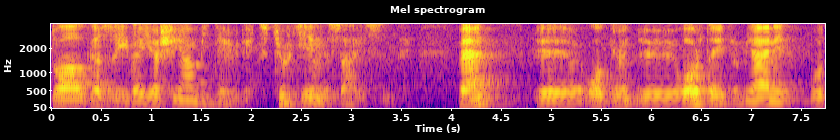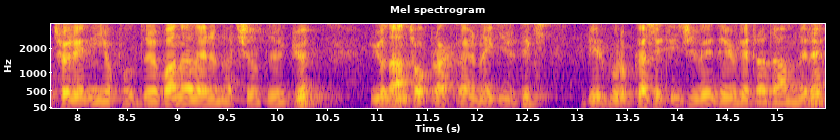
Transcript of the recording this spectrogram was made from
doğalgazıyla yaşayan bir devlet. Türkiye'nin sayesinde. Ben e, o gün e, oradaydım. Yani bu törenin yapıldığı, vanaların açıldığı gün Yunan topraklarına girdik. Bir grup gazeteci ve devlet adamları.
